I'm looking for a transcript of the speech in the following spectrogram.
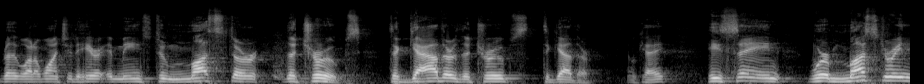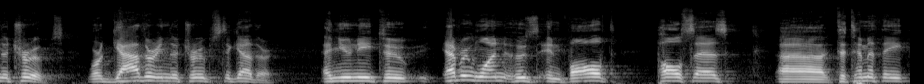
really what I want you to hear, it means to muster the troops, to gather the troops together. Okay? He's saying, we're mustering the troops, we're gathering the troops together. And you need to, everyone who's involved, Paul says uh, to Timothy,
